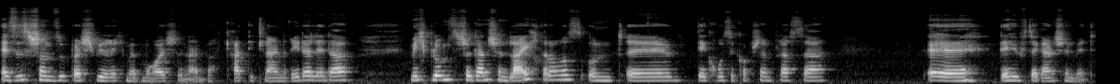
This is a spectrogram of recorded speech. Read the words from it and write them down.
es ist schon super schwierig mit dem Rollstuhl einfach. Gerade die kleinen Räderle da. Mich plumpst schon ganz schön leicht raus und äh, der große Kopfsteinpflaster, äh, der hilft da ganz schön mit.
